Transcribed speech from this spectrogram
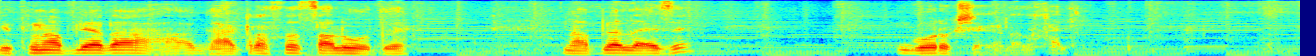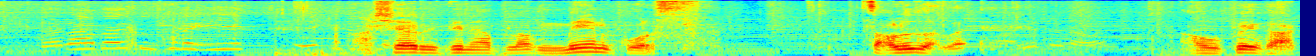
इथून आपली आता हा घाट रस्ता चालू होतो आहे आणि आपल्याला जायचं आहे गोरक्षगडाला खाली. अशा रीतीने आपला मेन कोर्स चालू झाला आहे अवपे घाट.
